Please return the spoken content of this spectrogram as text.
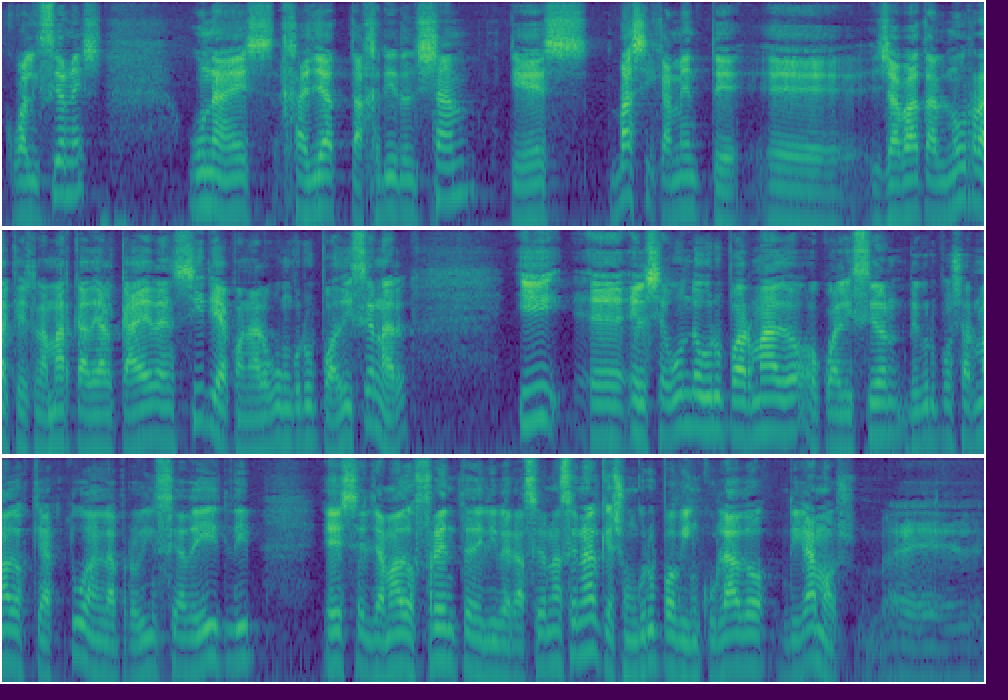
coaliciones, una es Hayat Tahrir el-Sham, que es básicamente eh, Jabhat al-Nurra, que es la marca de Al-Qaeda en Siria, con algún grupo adicional, y eh, el segundo grupo armado o coalición de grupos armados que actúa en la provincia de Idlib es el llamado Frente de Liberación Nacional, que es un grupo vinculado, digamos, eh,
